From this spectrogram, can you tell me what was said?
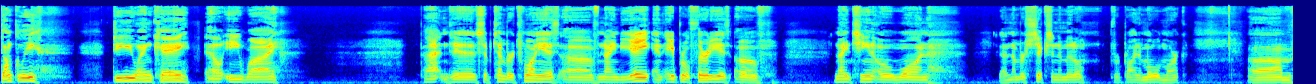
Dunkley, D-U-N-K-L-E-Y, patented September 20th of 98 and April 30th of 1901. Got a number six in the middle for probably the mold mark. Um,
